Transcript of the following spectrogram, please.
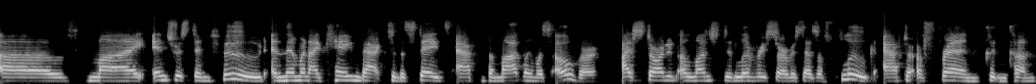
of my interest in food. And then when I came back to the States after the modeling was over, I started a lunch delivery service as a fluke after a friend couldn't come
